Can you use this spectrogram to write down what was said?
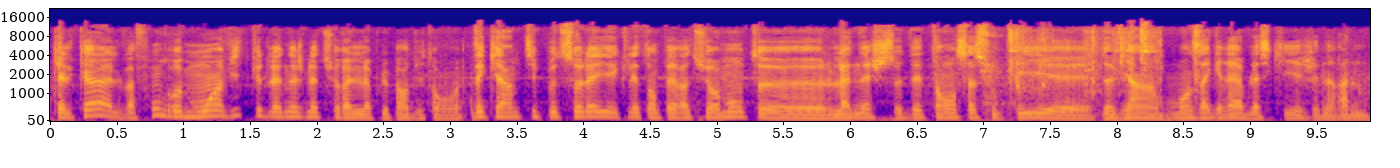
Quel cas, elle va fondre moins vite que de la neige naturelle la plupart du temps. Dès qu'il y a un petit peu de soleil et que les températures montent, euh, la neige se détend, s'assouplit et devient moins agréable à skier généralement.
